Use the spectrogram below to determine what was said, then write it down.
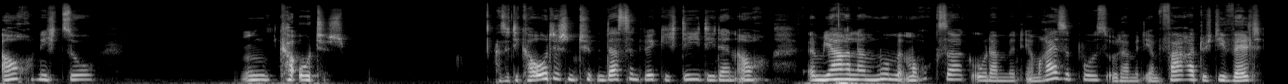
auch nicht so mm, chaotisch. Also die chaotischen Typen, das sind wirklich die, die dann auch ähm, jahrelang nur mit dem Rucksack oder mit ihrem Reisebus oder mit ihrem Fahrrad durch die Welt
